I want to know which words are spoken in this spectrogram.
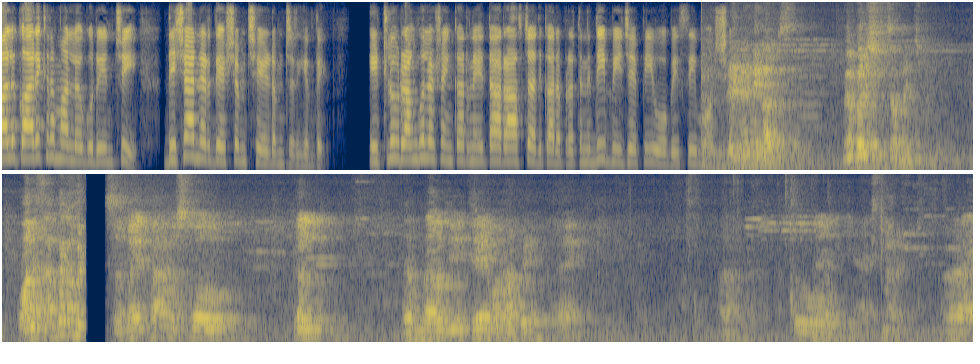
పలు కార్యక్రమాల్లో గురించి దిశానిర్దేశం చేయడం జరిగింది. ఇట్లు రంగుల శంకర్ నేత రాష్ట్ర అధికార ప్రతినిధి బీజేపీ ఓబీసీ మోర్చా. धर्मराव जी थे वहाँ पे हाँ, तो हाँ,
